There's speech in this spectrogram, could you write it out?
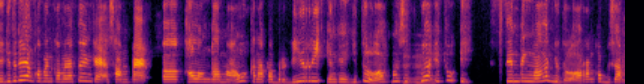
ya gitu deh yang komen-komennya tuh yang kayak sampai eh, kalau nggak mau kenapa berdiri? Yang kayak gitu loh. Maksud Mm-mm. gua itu ih sinting banget gitu loh. Orang kok bisa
